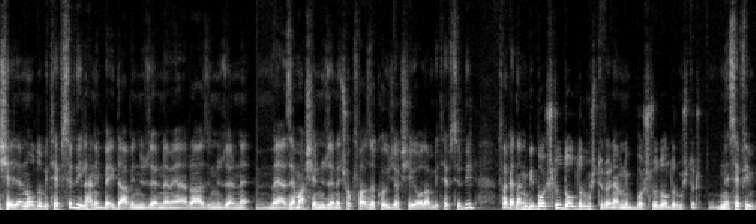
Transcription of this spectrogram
şeylerin olduğu bir tefsir değil. Hani Beydavi'nin üzerine veya Razi'nin üzerine veya Zemahşer'in üzerine çok fazla koyacak şeyi olan bir tefsir değil. Fakat hani bir boşluğu doldurmuştur. Önemli bir boşluğu doldurmuştur. Nesefi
